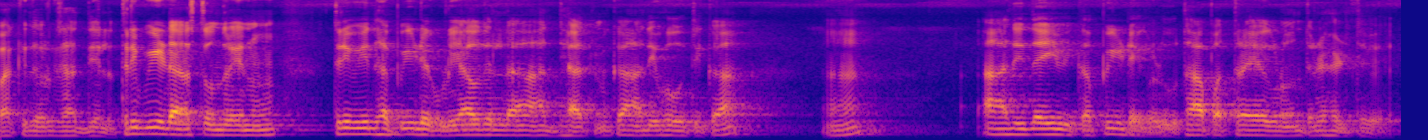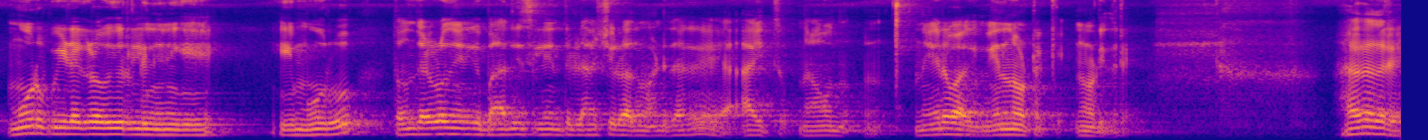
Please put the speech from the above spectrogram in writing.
ಬಾಕಿದವ್ರಿಗೆ ಸಾಧ್ಯ ಇಲ್ಲ. ತ್ರಿಪೀಡ ಅಸ್ತು ಅಂದರೆ ಏನು? ತ್ರಿವಿಧ ಪೀಡೆಗಳು ಯಾವುದೆಲ್ಲ? ಆಧ್ಯಾತ್ಮಿಕ, ಆದಿಭೌತಿಕ ಆದಿದೈವಿಕ ಪೀಡೆಗಳು ತಾಪತ್ರಯಗಳು ಅಂತೇಳಿ ಹೇಳ್ತೇವೆ. ಮೂರು ಪೀಡೆಗಳು ಇರಲಿ ನಿನಗೆ. ಈ ಮೂರು ತೊಂದರೆಗಳು ನಿನಗೆ ಬಾಧಿಸಲಿ ಅಂತೇಳಿ ಆಶೀರ್ವಾದ ಮಾಡಿದಾಗ ಆಯಿತು. ನಾವು ನೇರವಾಗಿ ಮೇಲ್ನೋಟಕ್ಕೆ ನೋಡಿದರೆ. ಹಾಗಾದರೆ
